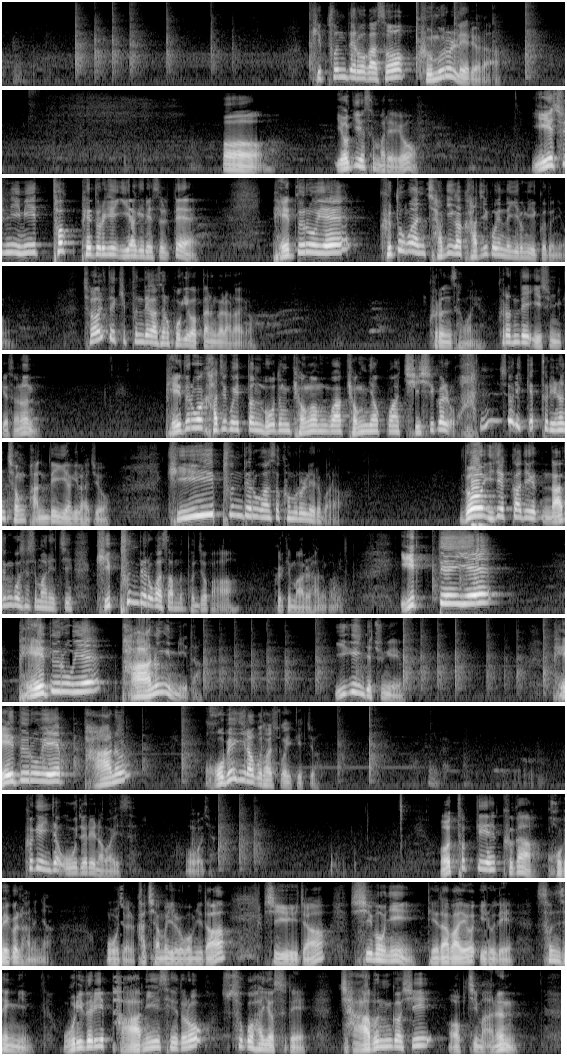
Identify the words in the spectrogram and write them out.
깊은 데로 가서 그물을 내려라. 어, 여기에서 말이에요. 예수님이 턱 베드로에게 이야기를 했을 때 베드로의 그동안 자기가 가지고 있는 이런 게 있거든요. 절대 깊은 데 가서는 고기가 없다는 걸 알아요. 그런 상황이에요. 그런데 예수님께서는 베드로가 가지고 있던 모든 경험과 경력과 지식을 완전히 깨뜨리는 정반대 이야기를 하죠. 깊은 데로 가서 그물을 내려봐라. 너 이제까지 낮은 곳에서만 했지 깊은 데로 가서 한번 던져봐. 그렇게 말을 하는 겁니다. 이때의 베드로의 반응입니다. 이게 이제 중요해요. 베드로의 반응 고백이라고도 할 수가 있겠죠. 그게 이제 5절에 나와 있어요. 5절. 어떻게 그가 고백을 하느냐? 5절 같이 한번 읽어봅니다. 시작. 시몬이 대답하여 이르되 선생님 우리들이 밤이 새도록 수고하였으되 잡은 것이 없지만은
